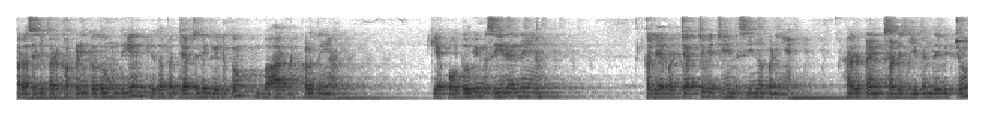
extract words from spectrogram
ਪਰ ਅਸਲੀ ਪਰਖ ਆਪਣੀ ਕਦੋਂ ਹੁੰਦੀ ਹੈ? ਜਦੋਂ ਆਪਾਂ ਚਰਚ ਦੇ ਗੇਟ ਤੋਂ ਬਾਹਰ ਨਿਕਲਦੇ ਆ ਕਿ ਆਪਾਂ ਉਦੋਂ ਵੀ ਮਸੀਹ ਰਹਿੰਦੇ ਆ ਕੱਲੇ ਆਪਾਂ ਚਰਚ ਵਿੱਚ ਹੀ ਮਸੀਹ ਨਾ ਬਣੀਏ ਹਰ ਟਾਈਮ ਸਾਡੇ ਜੀਵਨ ਦੇ ਵਿੱਚੋਂ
